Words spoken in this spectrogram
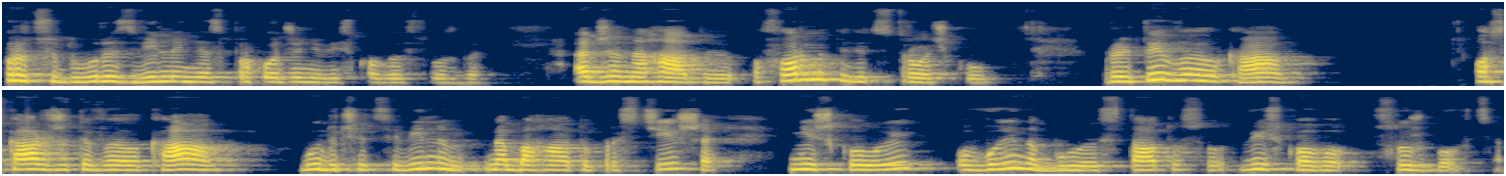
процедури звільнення з проходження військової служби. Адже нагадую, оформити відстрочку, пройти ВЛК, оскаржити ВЛК, будучи цивільним, набагато простіше, ніж коли ви набули статусу військовослужбовця.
